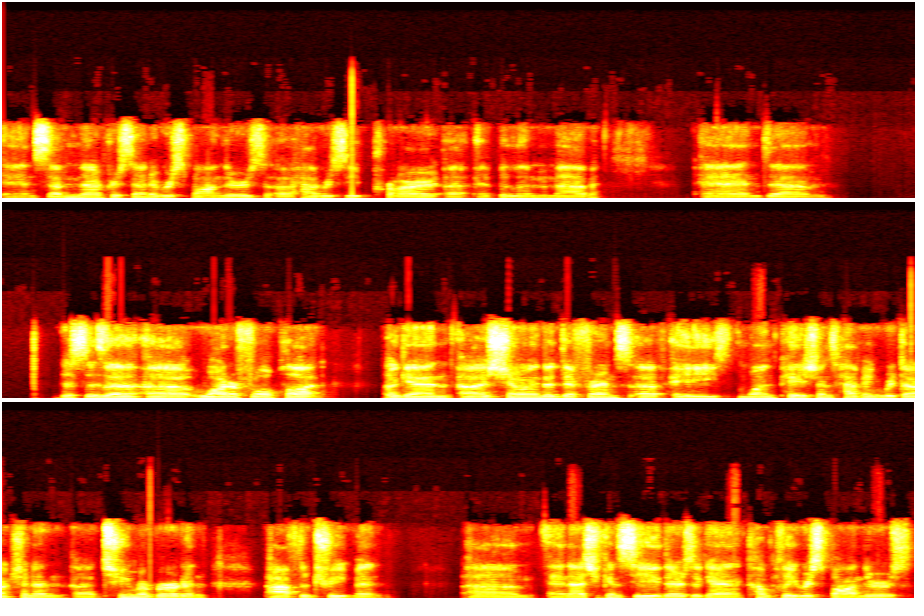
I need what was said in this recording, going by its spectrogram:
and 79% of responders uh, have received prior uh, ipilimumab. And um, this is a, a waterfall plot again uh, showing the difference of 81 patients having reduction in uh, tumor burden after treatment. Um, and as you can see, there's again complete responders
